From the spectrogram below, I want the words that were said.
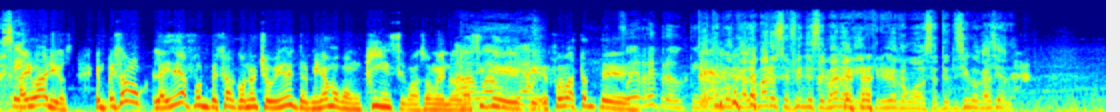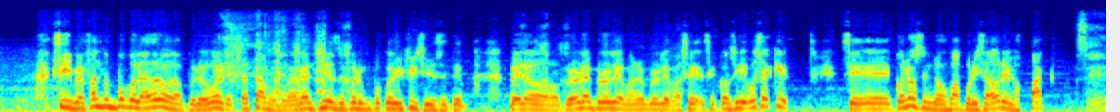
Sí. hay varios. Empezamos, la idea fue empezar con 8 videos y terminamos con 15 más o menos. Ah, Así que fue bastante. Fue reproductivo. Es como Calamaro ese fin de semana que escribió como 75 canciones. Sí, me falta un poco la droga, pero bueno, ya estamos, porque acá en Chile se pone un poco difícil ese tema. Pero, pero no hay problema, no hay problema. Se, se consigue. Vos sabés que se eh, conocen los vaporizadores, los PAC. Sí.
